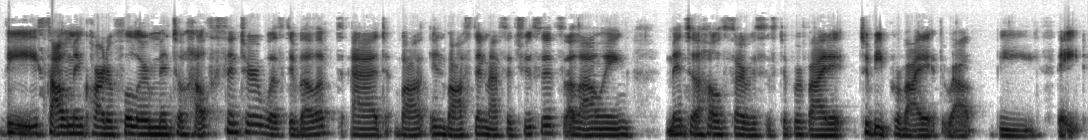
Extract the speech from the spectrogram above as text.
the Solomon Carter Fuller Mental Health Center was developed at in Boston, Massachusetts, allowing mental health services to provide it, to be provided throughout the state.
